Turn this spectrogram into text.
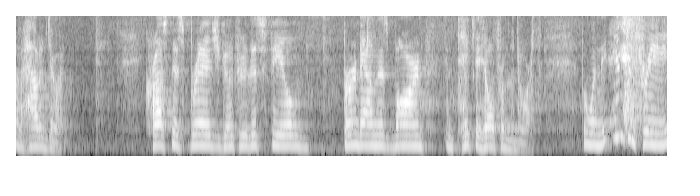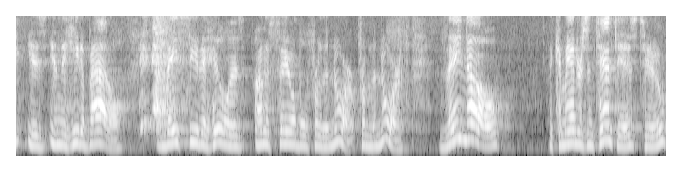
of how to do it. Cross this bridge, go through this field, burn down this barn, and take the hill from the north. But when the infantry is in the heat of battle and they see the hill is unassailable for the north, from the north, they know the commander's intent is to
